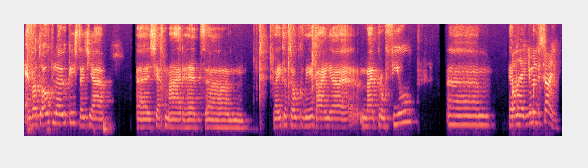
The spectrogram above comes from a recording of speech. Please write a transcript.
En wat ook leuk is, dat je uh, zeg maar het, um, weet dat ook weer, bij mijn profiel. Um, van Human Design.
